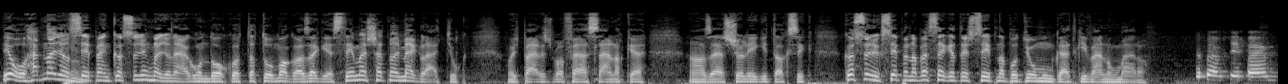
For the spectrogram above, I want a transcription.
Jó, hát nagyon hm. szépen köszönjük, nagyon elgondolkodtató maga az egész téma, és hát majd meglátjuk, hogy Párizsban felszállnak-e az első légitaxik. Köszönjük szépen a beszélgetést, szép napot, jó munkát kívánunk mára! Köszönöm szépen,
